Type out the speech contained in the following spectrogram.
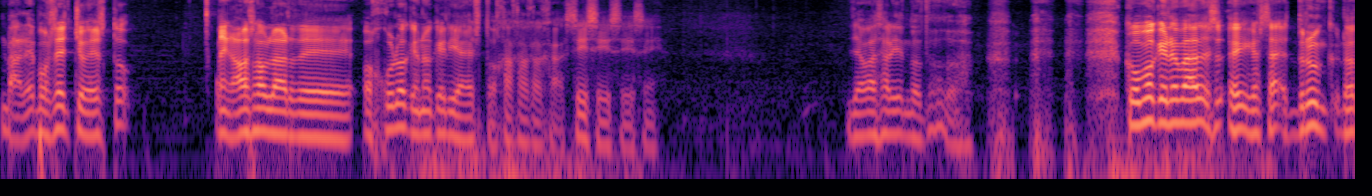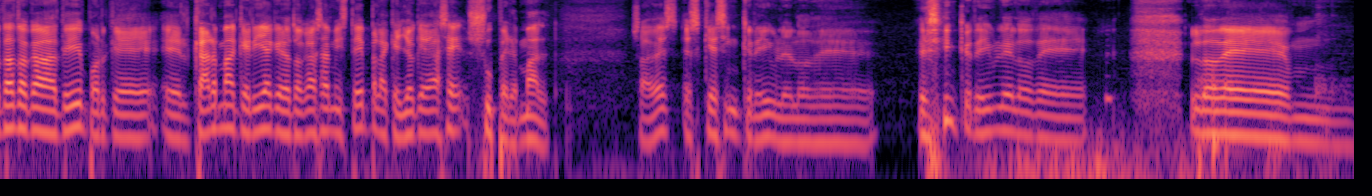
Vale, pues hecho esto. Venga, vamos a hablar de. Os juro que no quería esto, jajajaja. Sí, sí, sí, sí. Ya va saliendo todo. ¿Cómo que no me ha... eh, Drunk, no te ha tocado a ti porque el karma quería que le tocase a Mistake para que yo quedase súper mal. ¿Sabes? Es que es increíble lo de. Es increíble lo de. Lo de. mm,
